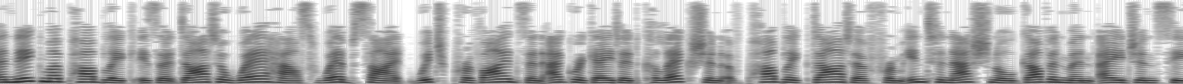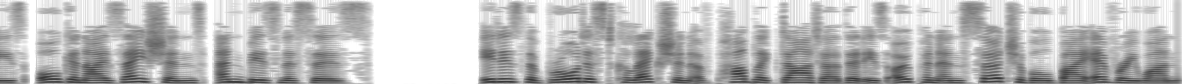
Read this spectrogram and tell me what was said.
Enigma Public is a data warehouse website which provides an aggregated collection of public data from international government agencies, organizations, and businesses. It is the broadest collection of public data that is open and searchable by everyone,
